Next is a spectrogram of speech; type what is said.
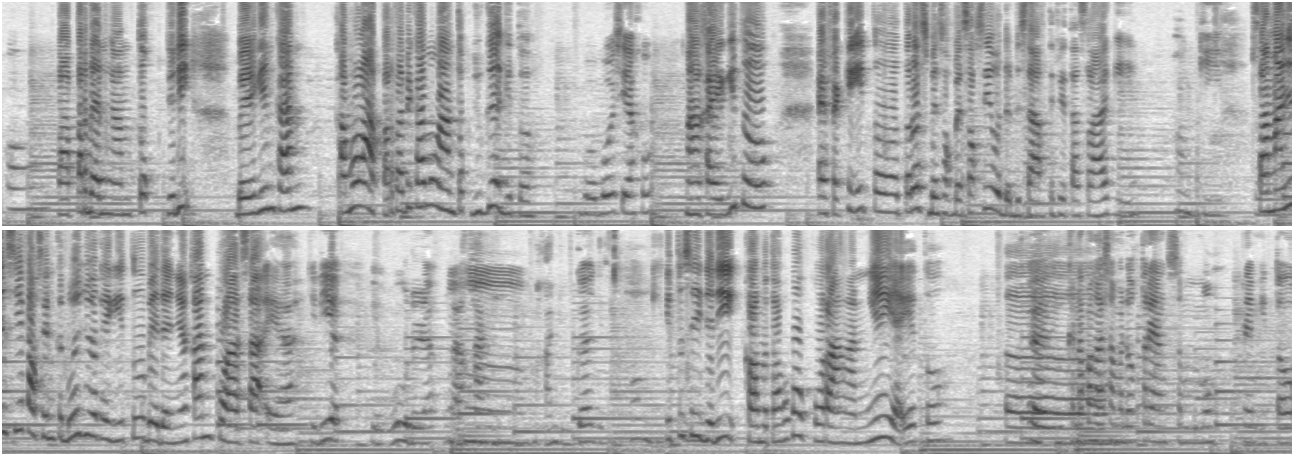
Oh. Lapar dan ngantuk. Jadi, bayangin kan, kamu lapar tapi kamu ngantuk juga gitu. Bobo sih aku. Nah, kayak gitu. Efeknya itu. Terus besok-besok sih udah bisa aktivitas lagi. Oh gitu. Sama aja sih vaksin kedua juga kayak gitu. Bedanya kan puasa ya. Jadi ya, ya gue udah nggak akan Hmm. makan juga gitu. Oh gitu. Itu sih jadi kalau menurut aku kekurangannya ya itu. Eh, eh, kenapa nggak sama dokter yang sembuh rem itu?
